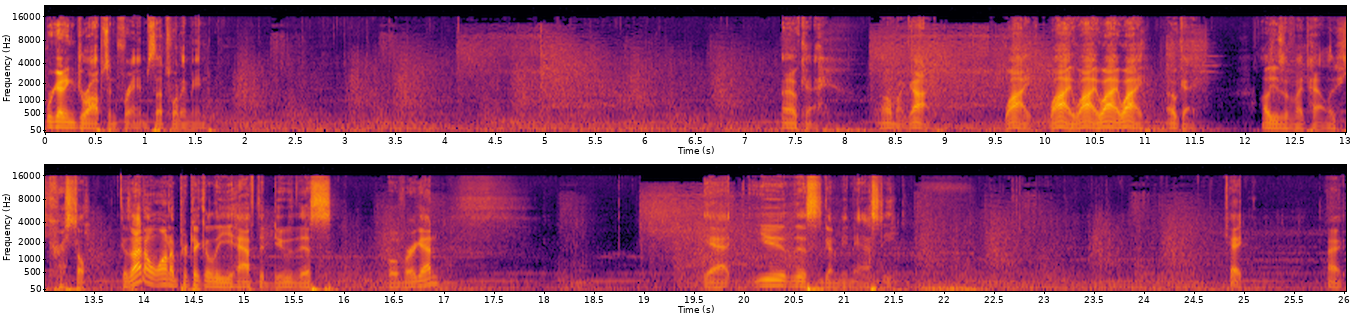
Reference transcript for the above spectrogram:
we're getting drops in frames. That's what I mean. Okay. Oh my god. Why? Why? Why? Why? Why? Okay. I'll use a vitality crystal because I don't want to particularly have to do this over again. Yeah, you. This is gonna be nasty. Alright.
